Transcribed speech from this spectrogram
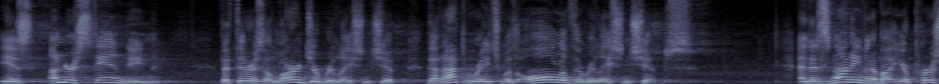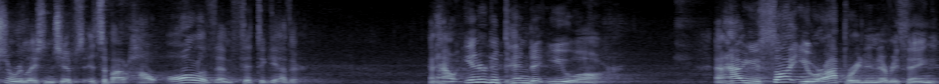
is understanding that there is a larger relationship that operates with all of the relationships. And it's not even about your personal relationships, it's about how all of them fit together and how interdependent you are and how you thought you were operating everything,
